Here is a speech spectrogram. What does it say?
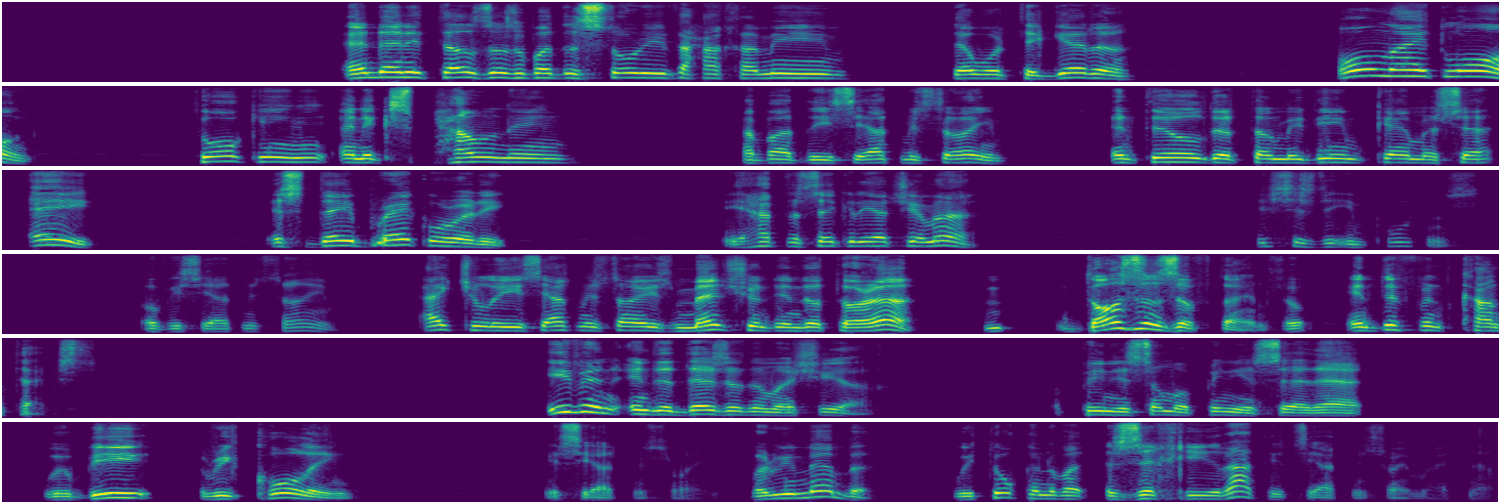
And then it tells us about the story of the Hachamim that were together all night long talking and expounding about the Yetziat Mitzrayim until the Talmidim came and said, hey, it's daybreak already. You have to say Kriyat Shema. This is the importance of Yetziat Mitzrayim. Actually, Yetziat Mitzrayim is mentioned in the Torah dozens of times so in different contexts. Even in the days of the Mashiach, opinion, some opinions say that we'll be recalling Yetziat Mitzrayim. But remember, we're talking about Zechirat Yetziat Mitzrayim right now.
